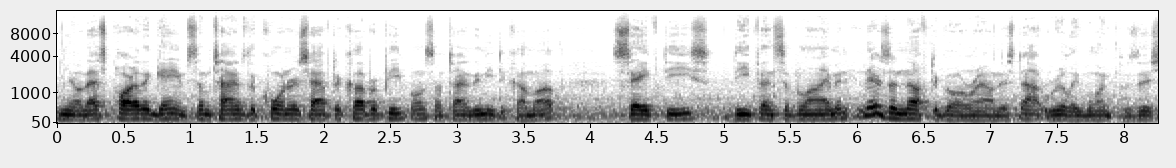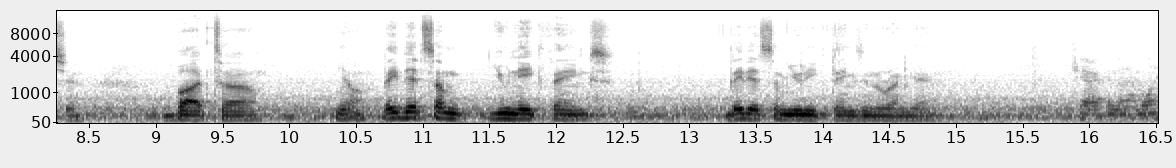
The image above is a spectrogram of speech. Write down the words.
you know that's part of the game. Sometimes the corners have to cover people, and sometimes they need to come up. Safeties, defensive linemen, and there's enough to go around. It's not really one position, but uh, you know they did some unique things. They did some unique things in the run game. Jack, and Emily.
